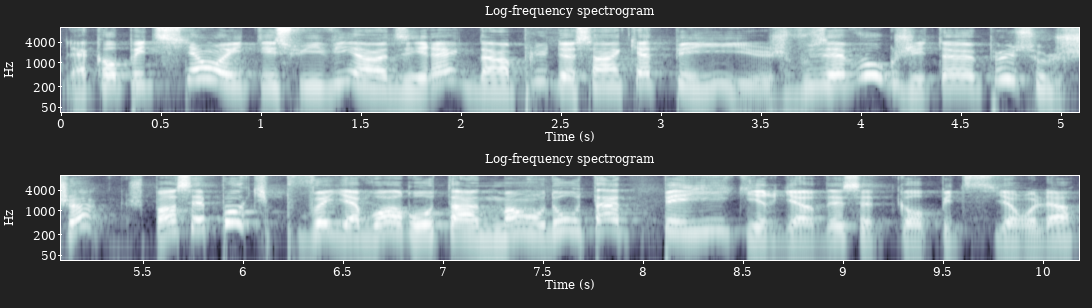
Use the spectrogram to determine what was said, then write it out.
La compétition a été suivie en direct dans plus de 104 pays. Je vous avoue que j'étais un peu sous le choc. Je pensais pas qu'il pouvait y avoir autant de monde, autant de pays qui regardaient cette compétition-là,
